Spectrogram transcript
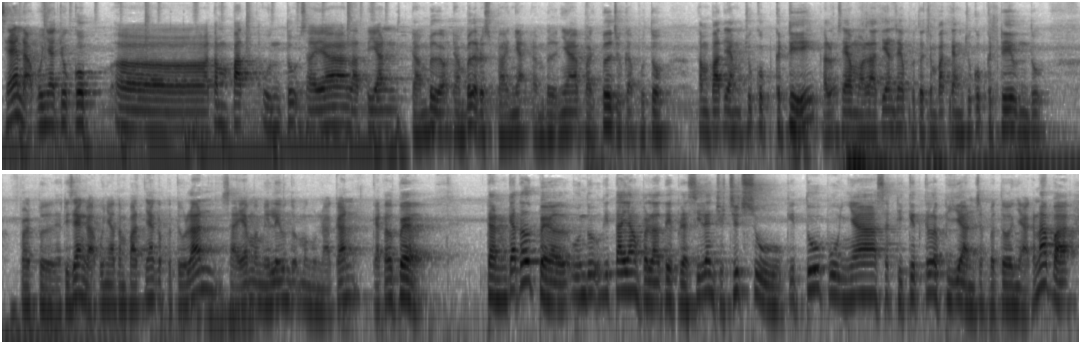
saya tidak punya cukup uh, tempat untuk saya latihan dumbbell. Dumbbell harus banyak dumbbellnya, barbell juga butuh tempat yang cukup gede. Kalau saya mau latihan, saya butuh tempat yang cukup gede untuk barbell. Jadi saya nggak punya tempatnya. Kebetulan saya memilih untuk menggunakan kettlebell. Dan kettlebell untuk kita yang berlatih Brazilian Jiu-Jitsu itu punya sedikit kelebihan sebetulnya. Kenapa?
